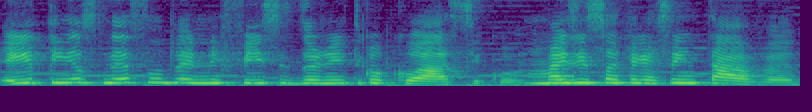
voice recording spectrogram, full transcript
ele tem os mesmos benefícios do Nitro clássico, mas isso acrescentava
